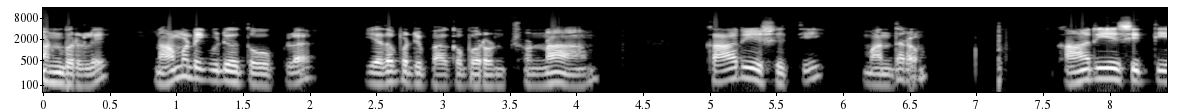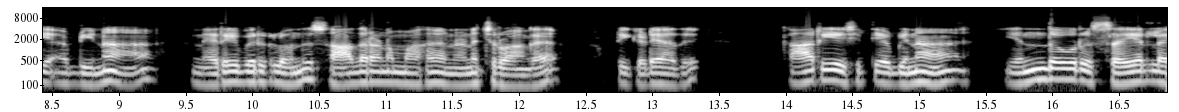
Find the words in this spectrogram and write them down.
அன்பர்களே நாம வீடியோ தொகுப்பில் எதை பற்றி பார்க்க போகிறோம்னு சொன்னால் காரிய சித்தி மந்திரம். காரிய சித்தி அப்படின்னா நிறைய பேர்கள் வந்து சாதாரணமாக நினச்சிருவாங்க. அப்படி கிடையாது. காரிய சித்தி அப்படின்னா எந்த ஒரு செயலில்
